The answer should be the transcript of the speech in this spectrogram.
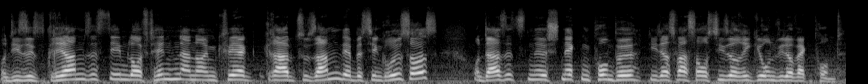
Und dieses Grabensystem läuft hinten an einem Quergraben zusammen, der ein bisschen größer ist. Und da sitzt eine Schneckenpumpe, die das Wasser aus dieser Region wieder wegpumpt.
